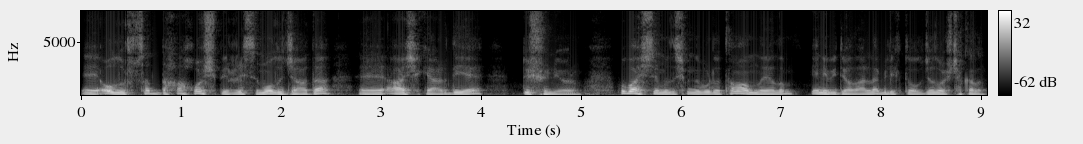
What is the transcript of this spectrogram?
e, olursa daha hoş bir resim olacağı da e, aşikar diye düşünüyorum. Bu başlığımızı şimdi burada tamamlayalım. Yeni videolarla birlikte olacağız. Hoşçakalın.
